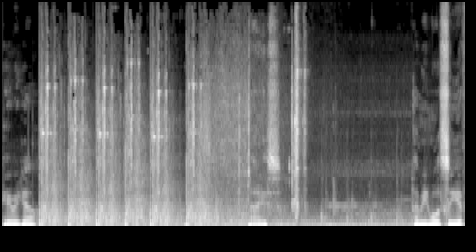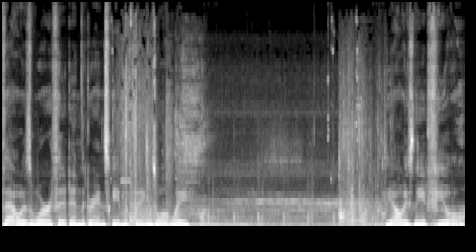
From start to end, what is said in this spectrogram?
Here we go. Nice. I mean, we'll see if that was worth it in the grand scheme of things, won't we? You always need fuel.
